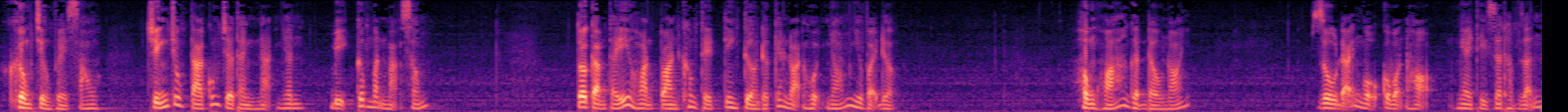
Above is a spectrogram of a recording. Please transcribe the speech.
Không chừng về sau, chính chúng ta cũng trở thành nạn nhân bị cướp mất mạng sống. Tôi cảm thấy hoàn toàn không thể tin tưởng được cái loại hội nhóm như vậy được. Hồng Hóa gật đầu nói. Dù đãi ngộ của bọn họ nghe thì rất hấp dẫn,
